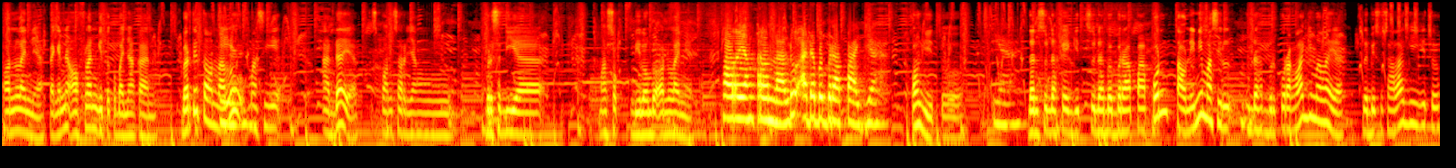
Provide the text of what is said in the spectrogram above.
online ya pengennya offline gitu kebanyakan berarti tahun lalu masih ada ya sponsor yang bersedia masuk di lomba online ya Kalau yang tahun lalu ada beberapa aja. oh gitu Iya. dan sudah kayak gitu sudah beberapa pun tahun ini masih udah berkurang lagi malah ya lebih susah lagi gitu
